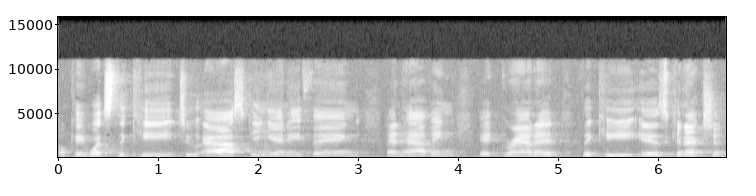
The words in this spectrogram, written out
Okay, what's the key to asking anything and having it granted? The key is connection.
